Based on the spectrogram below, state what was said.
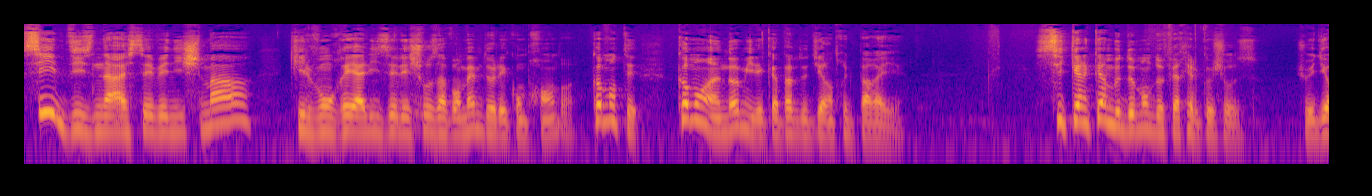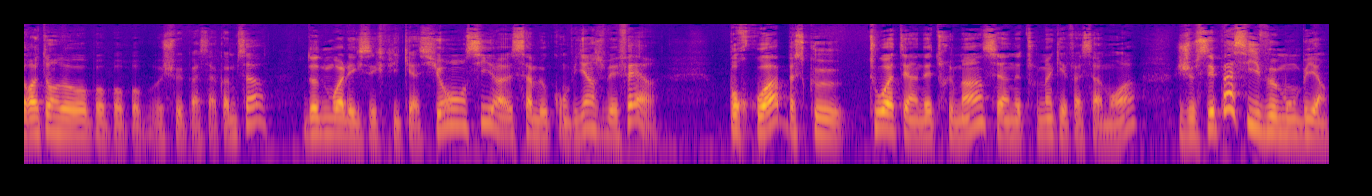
S'ils disent Naaseh Venishma, qu'ils vont réaliser les choses avant même de les comprendre, comment, comment un homme il est capable de dire un truc pareil? Si quelqu'un me demande de faire quelque chose, je vais dire Attends, hop, hop, hop, je fais pas ça comme ça, donne-moi les explications, si euh, ça me convient, je vais faire. Pourquoi? Parce que toi, tu es un être humain, c'est un être humain qui est face à moi, je ne sais pas s'il veut mon bien.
